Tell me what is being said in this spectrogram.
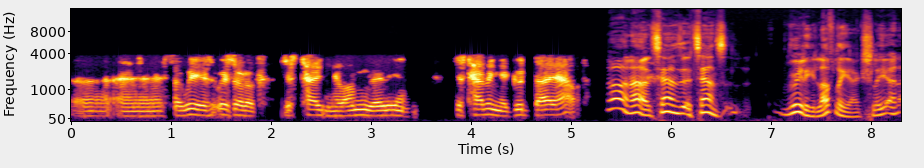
Uh, and so we're we're sort of just tagging along really and just having a good day out. Oh no, it sounds it sounds really lovely actually and,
